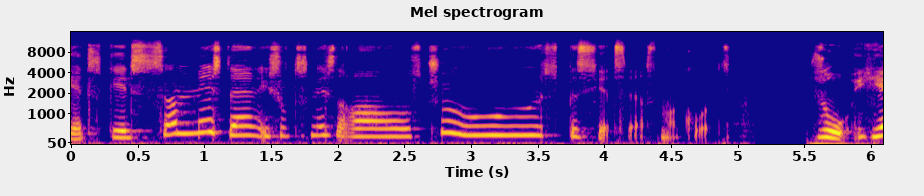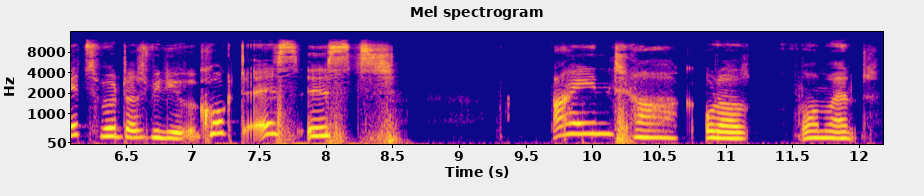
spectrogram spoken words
Jetzt geht's zum nächsten. Ich suche das nächste raus. Tschüss. Bis jetzt erstmal kurz. So, jetzt wird das Video geguckt. Es ist ein Tag oder Moment.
